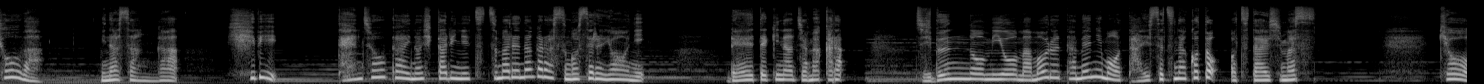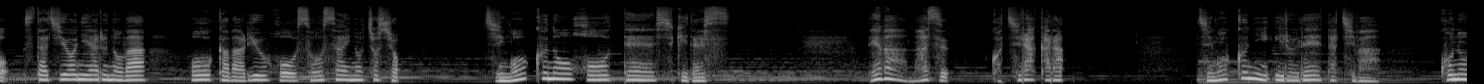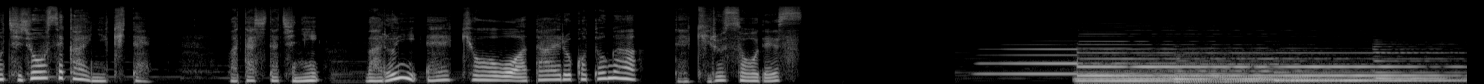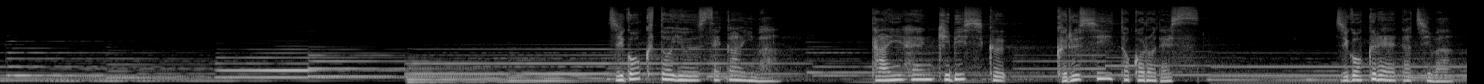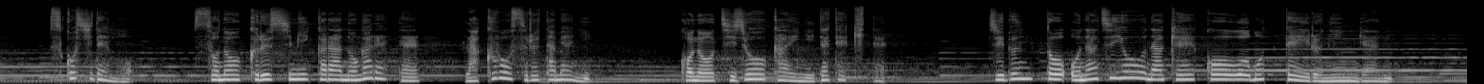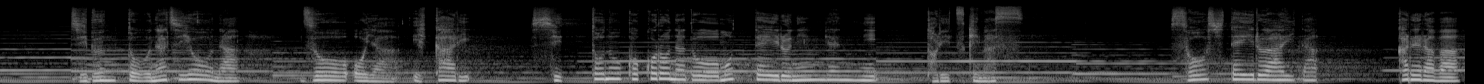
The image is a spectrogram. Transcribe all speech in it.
今日は皆さんが日々天上界の光に包まれながら過ごせるように霊的な邪魔から自分の身を守るためにも大切なことお伝えします。今日スタジオにあるのは大川隆法総裁の著書地獄の方程式です。ではまずこちらから。地獄にいる霊たちはこの地上世界に来て私たちに悪い影響を与えることができるそうです。地獄という世界は大変厳しく苦しいところです。地獄霊たちは少しでもその苦しみから逃れて楽をするためにこの地上界に出てきて自分と同じような傾向を持っている人間自分と同じような憎悪や怒り嫉妬の心などを持っている人間に取り付きます。そうしている間彼らは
